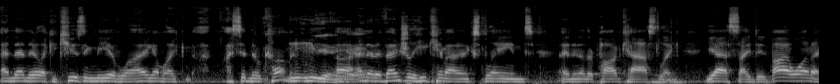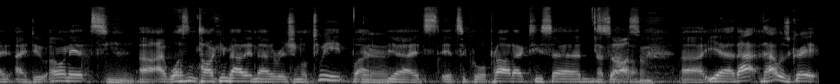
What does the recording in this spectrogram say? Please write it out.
and then they're like accusing me of lying. I'm like, I said no comment. Yeah, Uh, yeah. And then eventually he came out and explained in another podcast, like, yes, I did buy one, I, I do own it. Uh, I wasn't talking about it in that original tweet, but Yeah. yeah, it's it's a cool product. He said. That's So, awesome. Uh, yeah, that that was great.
